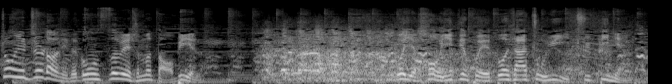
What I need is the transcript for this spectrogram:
终于知道你的公司为什么倒闭了。我以后一定会多加注意去避免的。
